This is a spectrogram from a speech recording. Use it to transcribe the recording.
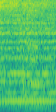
Yes.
